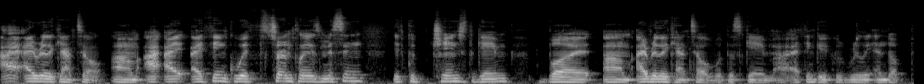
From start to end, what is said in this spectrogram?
I, I really can't tell. Um, I, I I think with certain players missing, it could change the game, but um, I really can't tell with this game. I, I think it could really end up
